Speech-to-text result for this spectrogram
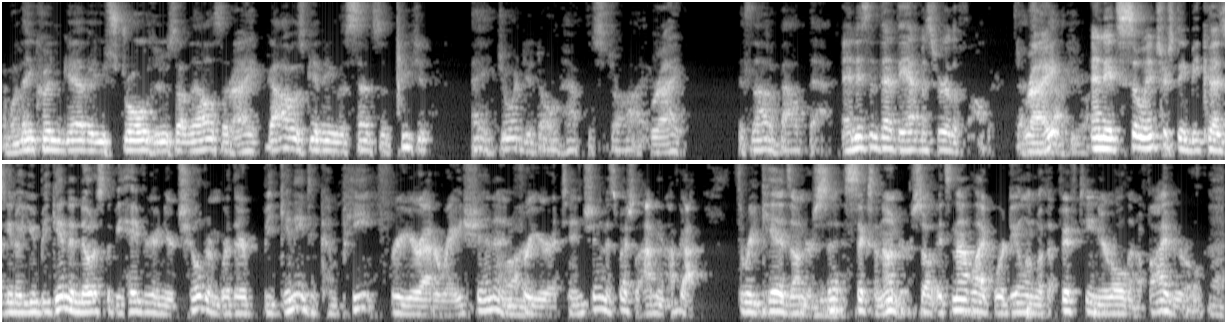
and when they couldn't give you strolled to do something else and Right. god was giving you the sense of teaching hey jordan you don't have to strive Right. it's not about that And isn't that the atmosphere of the father? That's Right? exactly right. And it's so interesting because you know you begin to notice the behavior in your children where they're beginning to compete for your adoration and for your attention. Especially, I mean, I've got three kids under six, mm-hmm. six and under, so it's not like we're dealing with a 15 year old and a five year old. Right.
